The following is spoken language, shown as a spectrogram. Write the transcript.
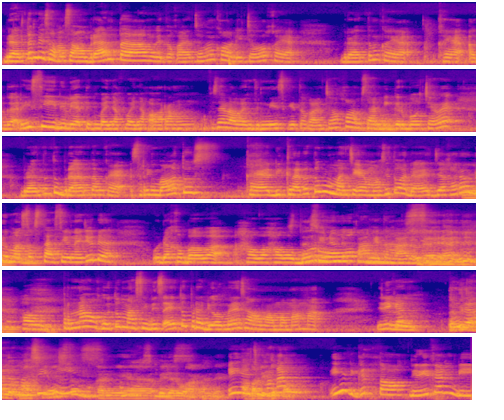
berantem ya sama-sama berantem gitu kan. Cuman kalau di cowok kayak berantem kayak kayak agak risih diliatin banyak-banyak orang misalnya lawan jenis gitu kan. Cuma kalau misalnya di gerbong cewek berantem tuh berantem. Kayak sering banget tuh kayak di kereta tuh memancing emosi tuh ada aja karena udah masuk stasiun aja udah udah kebawa hawa-hawa Stasiunnya udah buruk gitu kan udah ada hawa- pernah waktu itu masih di saya tuh pernah diomelin sama mama-mama jadi kan enggak, masinis. masinis tuh bukannya beda ruangan ya? Iya, Apa cuma kan iya digetok. Jadi kan di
